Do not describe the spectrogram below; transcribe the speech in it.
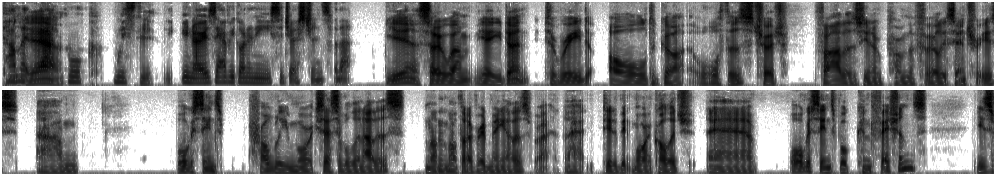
come at Yeah. that book with, Yeah. you know, is, have you got any suggestions for that? Yeah, so um, yeah, you don't to read old guy, authors, church fathers, you know, from the early centuries. Um, Augustine's probably more accessible than others. Not, not that I've read many others, but I did a bit more in college. Uh, Augustine's book Confessions is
